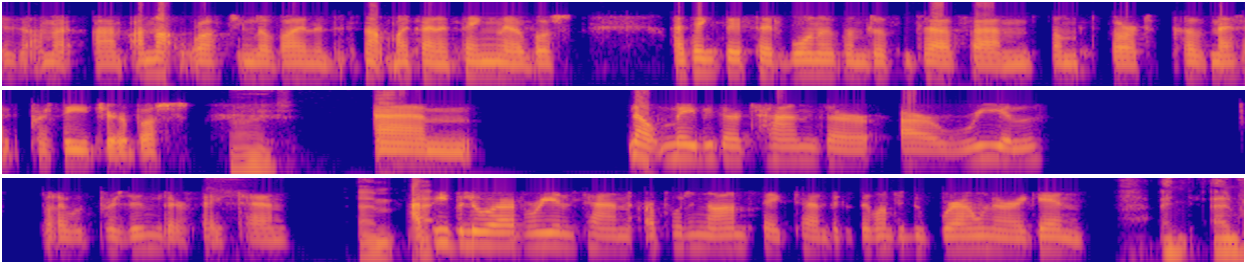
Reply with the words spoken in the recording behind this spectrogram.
Is I'm, I'm I'm not watching Love Island. It's not my kind of thing now. But I think they said one of them doesn't have um, some sort of cosmetic procedure. But Right. um, no, maybe their tans are are real. But I would presume they're fake tan. Um, And people who have real tan are putting on fake tan because they want to be browner again. and, and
